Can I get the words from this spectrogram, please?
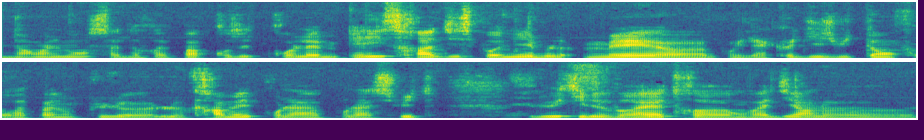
normalement, ça devrait pas poser de problème et il sera disponible, mais bon, il a que 18 ans, faudrait pas non plus le, le, cramer pour la pour la suite. Lui qui devrait être, on va dire le,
